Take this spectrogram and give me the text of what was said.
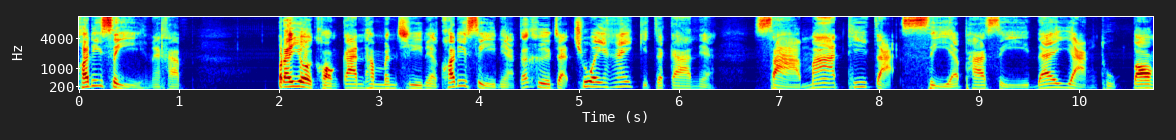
ข้อที่4นะครับ ประโยชน์ของการทำบัญชีเนี่ยข้อที่4เนี่ยก็คือจะช่วยให้กิจการเนี่ยสามารถที่จะเสียภาษีได้อย่างถูกต้อง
